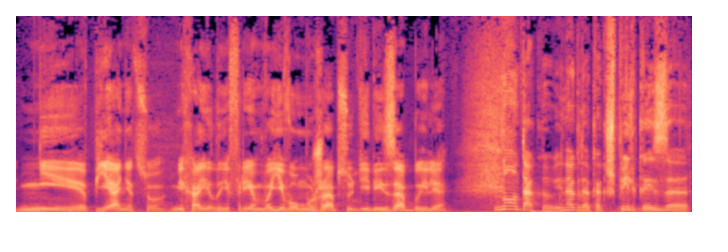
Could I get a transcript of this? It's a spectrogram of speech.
не пьяницу Михаила Ефремова, его мы уже обсудили и забыли. Но он так иногда, как шпилька из э,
